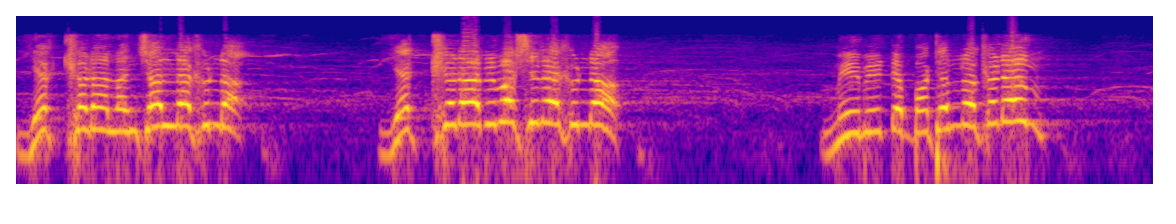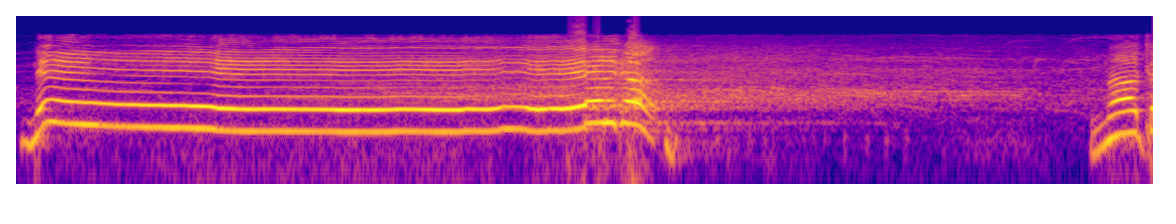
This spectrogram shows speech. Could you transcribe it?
ఎక్కడా లంచాలు లేకుండా ఎక్కడా వివక్ష లేకుండా మీ బిడ్డ బటన్ నొక్కడం నేరుగా నా అక్క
